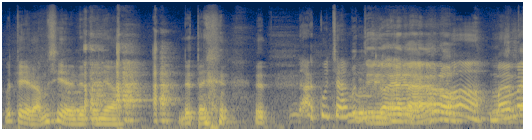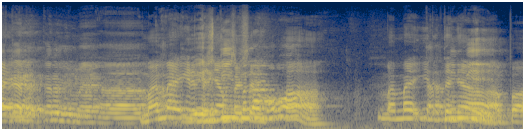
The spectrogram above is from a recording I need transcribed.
Betul tak? Mesti dia tanya. dia tanya. Dia, aku macam Betul juga ya kan Ah, mai mai. Kan kan uh, Mai mai dia tanya pasal. apa? Ha. Mai mai dia Tak tanya apa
